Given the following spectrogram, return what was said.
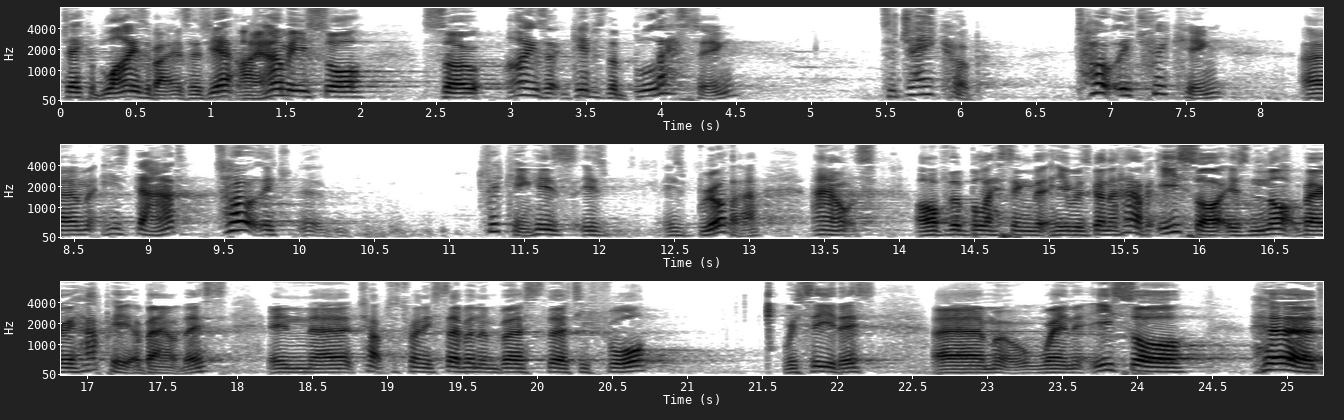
Jacob lies about it and says, Yeah, I am Esau. So Isaac gives the blessing to Jacob, totally tricking um, his dad, totally uh, tricking his, his, his brother out of the blessing that he was going to have. Esau is not very happy about this. In uh, chapter 27 and verse 34, we see this um, when Esau heard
